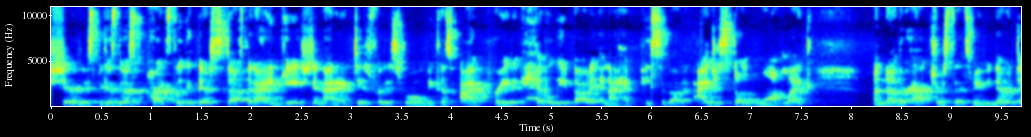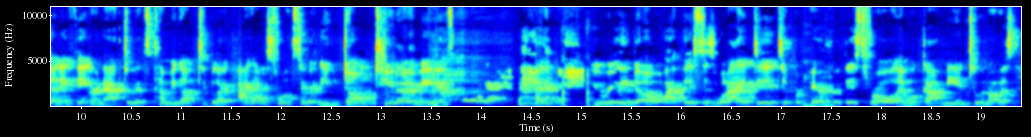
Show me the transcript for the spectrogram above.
share this because there's parts look there's stuff that I engaged in and I did for this role because I prayed heavily about it and I had peace about it. I just don't want like another actress that's maybe never done anything or an actor that's coming up to be like, I gotta smoke cigarette. You don't. You know what I mean? So, you really don't. I, this is what I did to prepare mm-hmm. for this role and what got me into and all this.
